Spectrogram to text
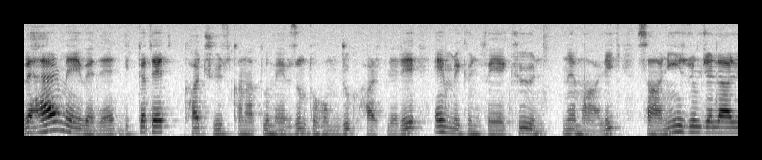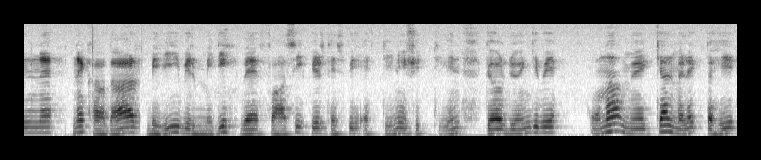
Ve her meyvede dikkat et kaç yüz kanatlı mevzun tohumcuk harfleri emrikün feyekün ne malik sani zülcelaline ne kadar beli bir medih ve fasih bir tesbih ettiğini işittiğin gördüğün gibi ona müekkel melek dahi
